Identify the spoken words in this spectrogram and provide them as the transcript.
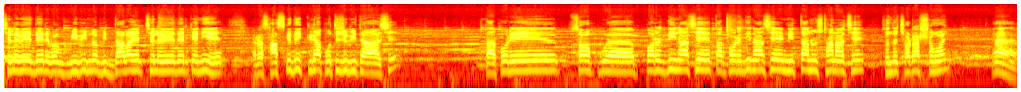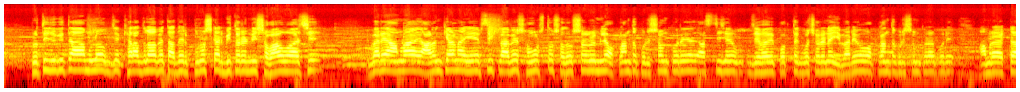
ছেলে মেয়েদের এবং বিভিন্ন বিদ্যালয়ের ছেলে মেয়েদেরকে নিয়ে একটা সাংস্কৃতিক ক্রীড়া প্রতিযোগিতা আছে। তারপরে সব পরের দিন আছে, তারপরের দিন আছে, নৃত্যানুষ্ঠান আছে, সন্ধ্যে ছটার সময়। হ্যাঁ প্রতিযোগিতামূলক যে খেলাধুলা হবে, তাদের পুরস্কার বিতরণী সভাও আছে। এবারে আমরা আরঙ্কিয়ানা এএফসি ক্লাবের সমস্ত সদস্যরা মিলে অক্লান্ত পরিশ্রম করে আসছি যে, যেভাবে প্রত্যেক বছরে না, এবারেও অক্লান্ত পরিশ্রম করার পরে আমরা একটা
